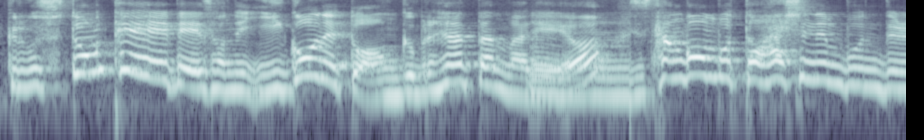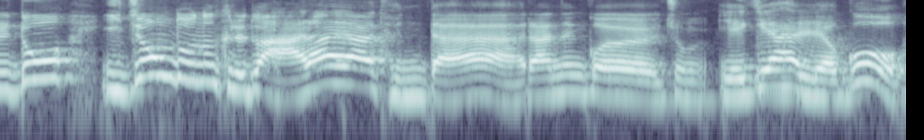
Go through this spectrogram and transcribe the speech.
그리고 수동태에 대해서는 2권에 또 언급을 해놨단 말이에요. 이제 상권부터 하시는 분들도 이 정도는 그래도 알아야 된다라는 걸 좀 얘기하려고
